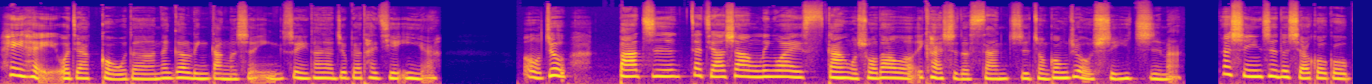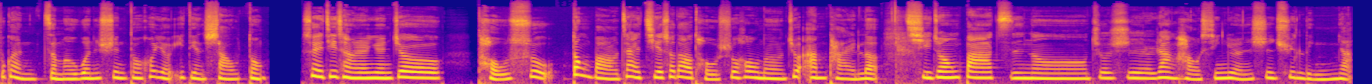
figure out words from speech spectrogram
嘿嘿，我家狗的那个铃铛的声音，所以大家就不要太介意啊。哦，就八只，再加上另外刚刚我说到了一开始的三只，总共就有十一只嘛。那十一只的小狗狗，不管怎么温驯，都会有一点骚动，所以机场人员就投诉。动保在接受到投诉后呢，就安排了其中八只呢，就是让好心人士去领养。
